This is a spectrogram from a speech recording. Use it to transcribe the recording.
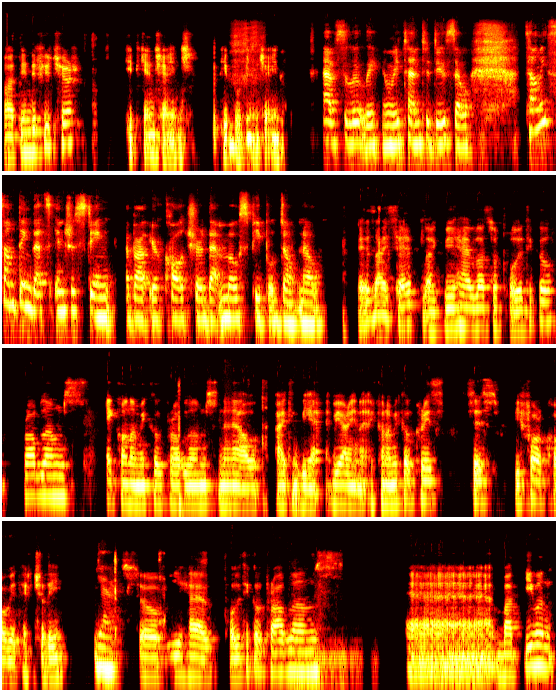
But in the future, it can change. People can change. Absolutely. And we tend to do so. Tell me something that's interesting about your culture that most people don't know. As I said, like we have lots of political problems, economical problems. Now, I think we, we are in an economical crisis before COVID, actually. Yeah. So we have political problems. Uh, but even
